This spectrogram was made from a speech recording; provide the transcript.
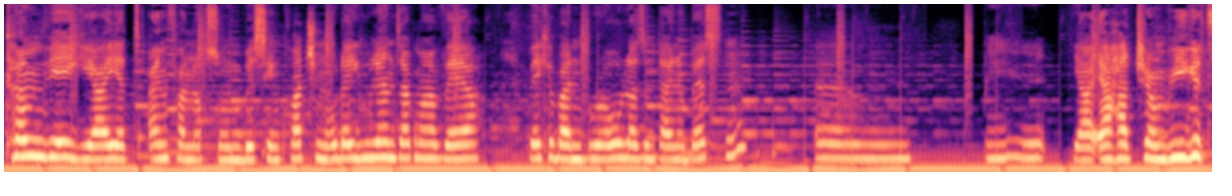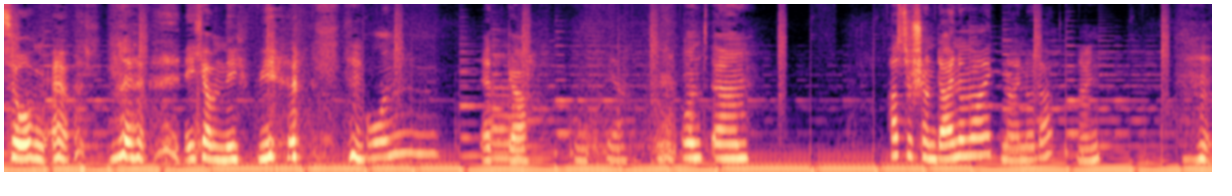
können wir ja jetzt einfach noch so ein bisschen quatschen. Oder Julian, sag mal, wer, welche beiden Brawler sind deine besten? Ähm, wie, Ja, er hat schon wie gezogen. Ich habe nicht viel. und Edgar. ja. Und ähm, hast du schon Dynamite? Nein, oder? Nein.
